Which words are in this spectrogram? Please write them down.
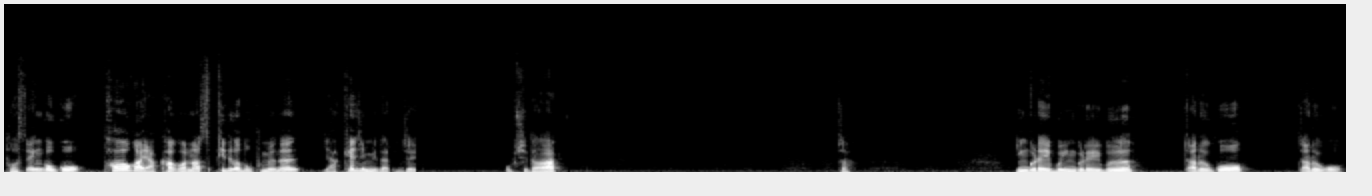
더 센 거고 파워가 약하거나 스피드가 높으면은 약해집니다. 이제 봅시다. 자, 인그레이브 인그레이브 자르고 자르고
